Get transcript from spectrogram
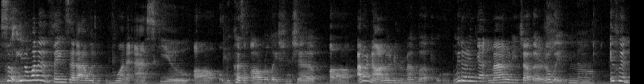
So you know, one of the things that I would want to ask you, uh, because of our relationship, uh, I don't know, I don't even remember. We don't even get mad at each other, really. No. If it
